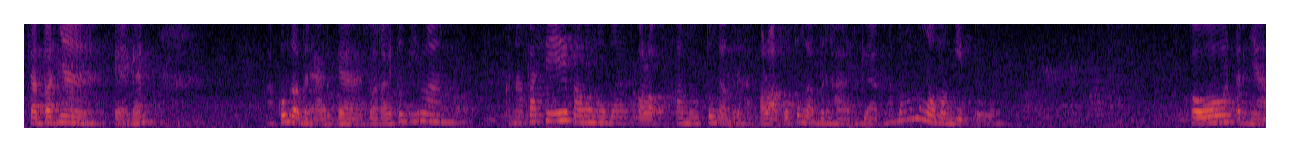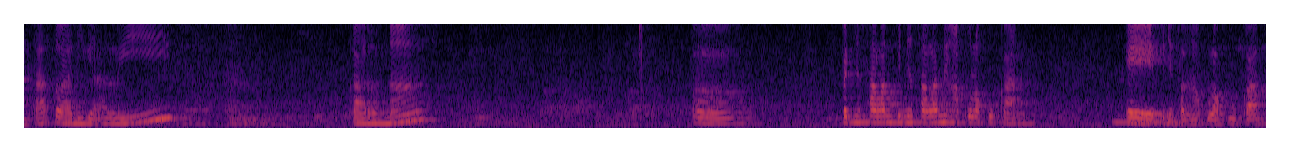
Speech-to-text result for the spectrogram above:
Contohnya, ya kan? Aku nggak berharga. Suara itu bilang, kenapa sih kamu ngomong kalau kamu tuh nggak berharga, kalau aku tuh nggak berharga? Kenapa kamu ngomong gitu? Oh, ternyata setelah digali, karena eh, penyesalan-penyesalan yang aku lakukan, eh penyesalan yang aku lakukan,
